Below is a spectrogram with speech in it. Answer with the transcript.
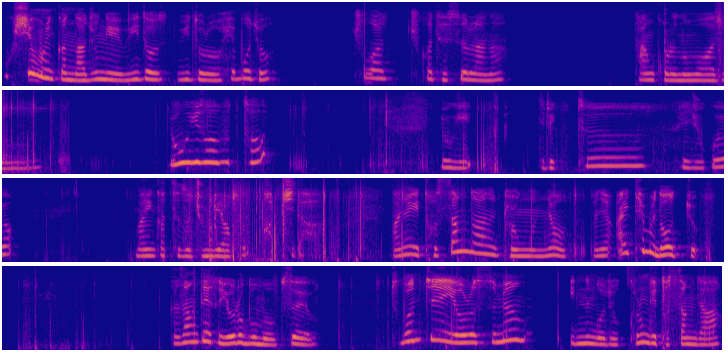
혹시 모르니까 나중에 위더, 위더로 해보죠. 추가, 추가 됐을라나? 다음 거로 넘어가죠. 여기서부터 여기 디렉트 해주고요. 마인카트도 준비하고 갑시다. 만약에 더 쌍다는 경우는요. 만약 아이템을 넣었죠. 그 상태에서 열어보면 없어요. 두 번째 열었으면 있는 거죠. 그런 게더 쌍자.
